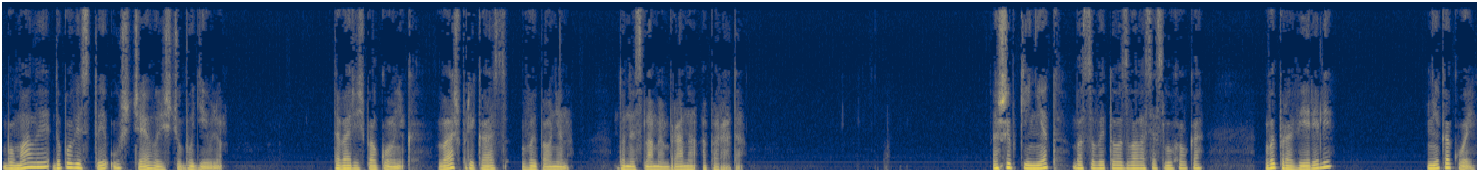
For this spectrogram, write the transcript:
бо мали доповісти у ще вищу будівлю. Товарищ полковник, ваш приказ выполнен, донесла мембрана аппарата. Ошибки нет, басовито озвалася слухавка. Вы проверили? Никакой.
